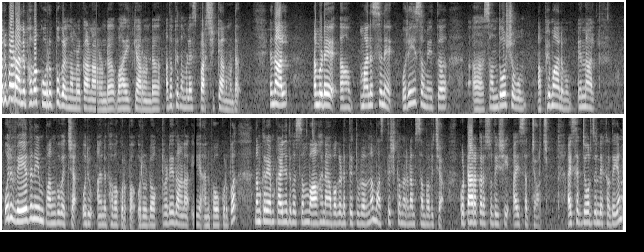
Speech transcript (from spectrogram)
ഒരുപാട് അനുഭവ കുറിപ്പുകൾ നമ്മൾ കാണാറുണ്ട് വായിക്കാറുണ്ട് അതൊക്കെ നമ്മളെ സ്പർശിക്കാറുമുണ്ട് എന്നാൽ നമ്മുടെ മനസ്സിനെ ഒരേ സമയത്ത് സന്തോഷവും അഭിമാനവും എന്നാൽ ഒരു വേദനയും പങ്കുവച്ച ഒരു അനുഭവക്കുറിപ്പ് ഒരു ഡോക്ടറുടേതാണ് ഈ അനുഭവക്കുറിപ്പ് നമുക്കറിയാം കഴിഞ്ഞ ദിവസം വാഹന അപകടത്തെ തുടർന്ന് മസ്തിഷ്ക മരണം സംഭവിച്ച കൊട്ടാരക്കര സ്വദേശി ഐസക് ജോർജ്. ഐസക് ജോർജിന്റെ ഹൃദയം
